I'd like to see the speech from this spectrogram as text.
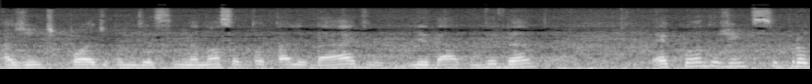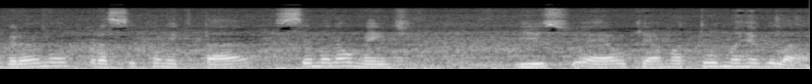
a gente pode, vamos dizer assim, na nossa totalidade, lidar com Vedanta, é quando a gente se programa para se conectar semanalmente. Isso é o que é uma turma regular.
